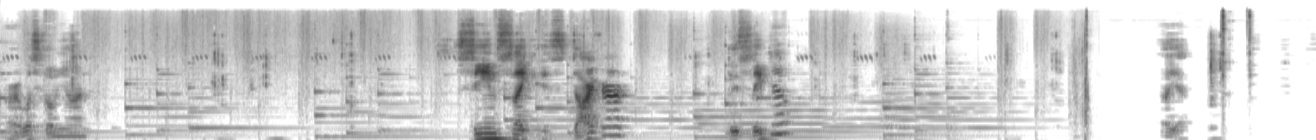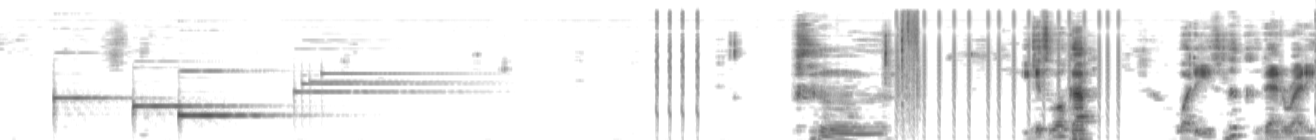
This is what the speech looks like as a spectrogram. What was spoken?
Alright, what's going on? Seems like it's darker? Do you sleep now? Up. What is look that already?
